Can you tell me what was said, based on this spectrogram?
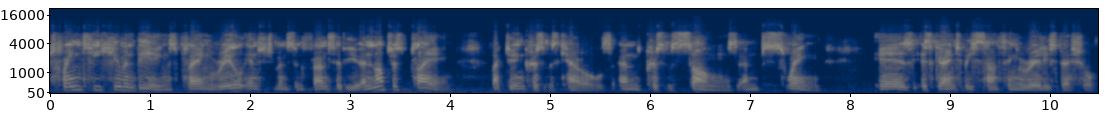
20 human beings playing real instruments in front of you and not just playing, like doing Christmas carols and Christmas songs and swing, is, is going to be something really special.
